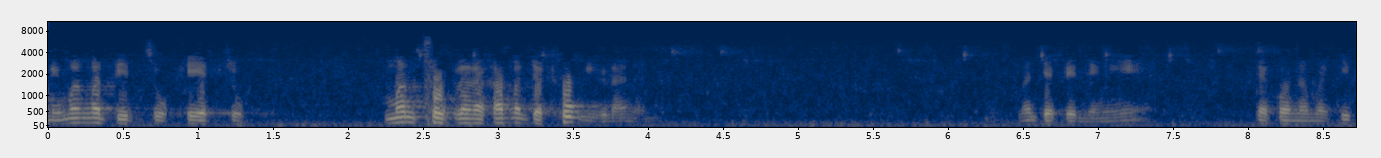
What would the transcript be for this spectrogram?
นี่มันมาติดสุขเหตุสุข มันสุขแล้วนะครับ มันจะทุกข์อยู่แล้วนั่นมันจะเป็นอย่างนี้ แต่คนเอามาคิด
